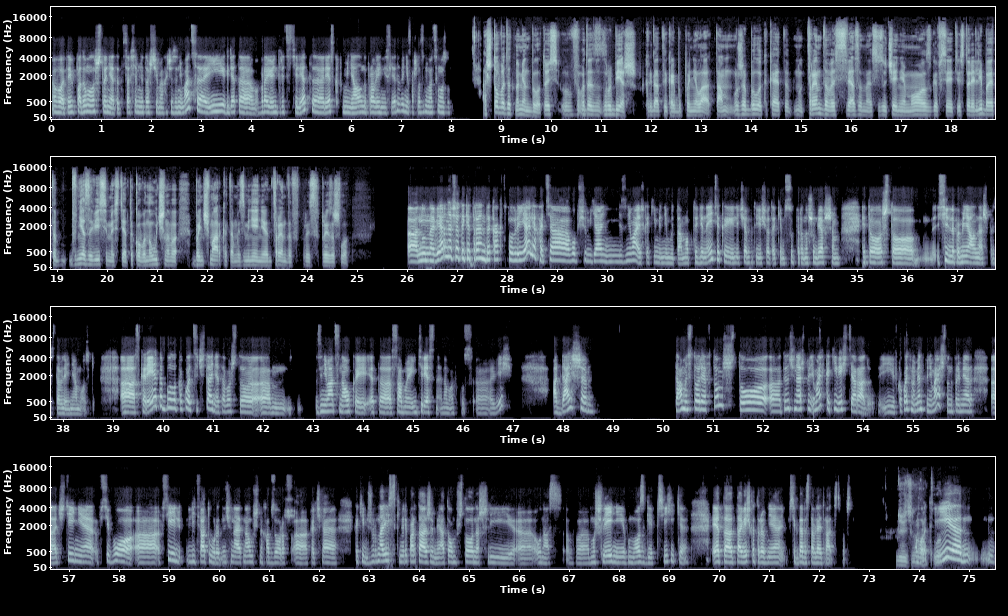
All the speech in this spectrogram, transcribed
Вот, и подумала, что нет, это совсем не то, чем я хочу заниматься, и где-то в районе 30 лет э, резко поменяла направление исследования, пошла заниматься мозгом. А что в этот момент было? То есть в этот рубеж, когда ты как бы поняла, там уже была какая-то ну, трендовость, связанная с изучением мозга, все эти истории, либо это вне зависимости от такого научного бенчмарка, там изменения трендов произ- произошло? А, Ну, наверное, все-таки тренды как-то повлияли, хотя, в общем, я не занимаюсь какими-нибудь там оптогенетикой или чем-то еще таким супер нашумевшим, и то, что сильно поменяло наше представление о мозге. А, Скорее, это было какое-то сочетание того, что эм, заниматься наукой– это самая интересная, на мой вкус, э, вещь. А дальше там история в том, что э, ты начинаешь понимать, какие вещи тебя радуют. И в какой-то момент понимаешь, что, например, э, чтение всего, э, всей ли- литературы, начиная от научных обзоров, э, качая какими-то журналистскими репортажами о том, что нашли э, у нас в мышлении, в мозге, в психике, это та вещь, которая мне всегда доставляет радость просто. Удивительно. Вот. Вот. И э,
